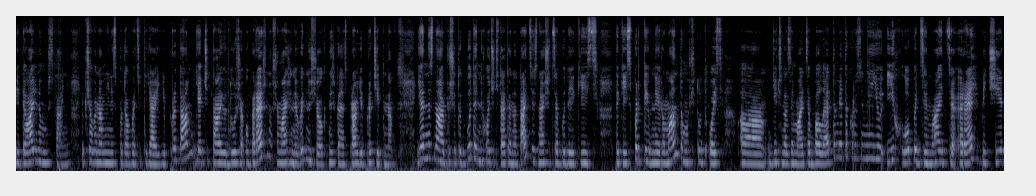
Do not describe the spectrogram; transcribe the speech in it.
в ідеальному стані. Якщо вона мені не сподобається, то я її продам. Я читаю дуже обережно, що майже не видно, що книжка насправді прочитана. Я не знаю, про що тут буде, не хочу читати анотацію. Знаю, що це буде якийсь такий спортивний роман, тому що тут ось а, дівчина займається балетом, я так розумію, і хлопець займається регбі чи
